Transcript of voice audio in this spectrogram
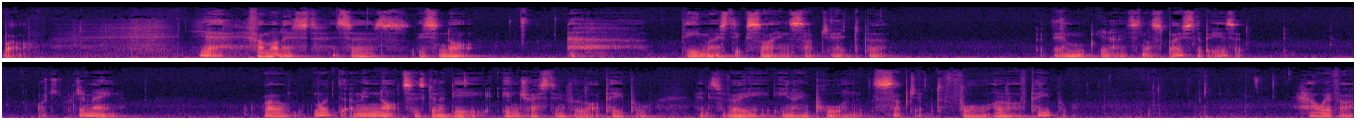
Well, yeah. If I'm honest, it's a, it's not uh, the most exciting subject, but then you know it's not supposed to be, is it? What, what do you mean? Well, I mean, knots is going to be interesting for a lot of people, and it's a very you know important subject for a lot of people. However,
